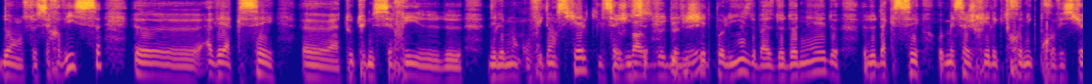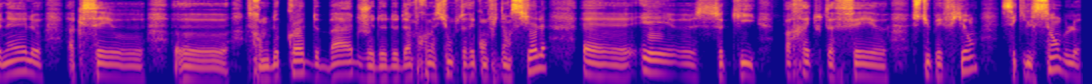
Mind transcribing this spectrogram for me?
dans ce service. Euh, avait accès euh, à toute une série d'éléments confidentiels, qu'il s'agisse de, fichiers de police, de bases de données, d'accès de, aux messageries électroniques professionnelles, accès euh, euh, à un certain nombre de codes, de badges, d'informations tout à fait confidentielles. et ce qui paraît tout à fait stupéfiant, c'est qu'il semble,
